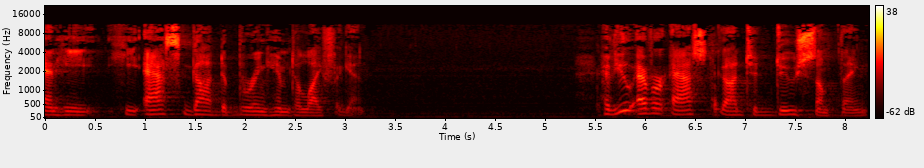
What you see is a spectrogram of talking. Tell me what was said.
and he he asks God to bring him to life again. Have you ever asked God to do something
